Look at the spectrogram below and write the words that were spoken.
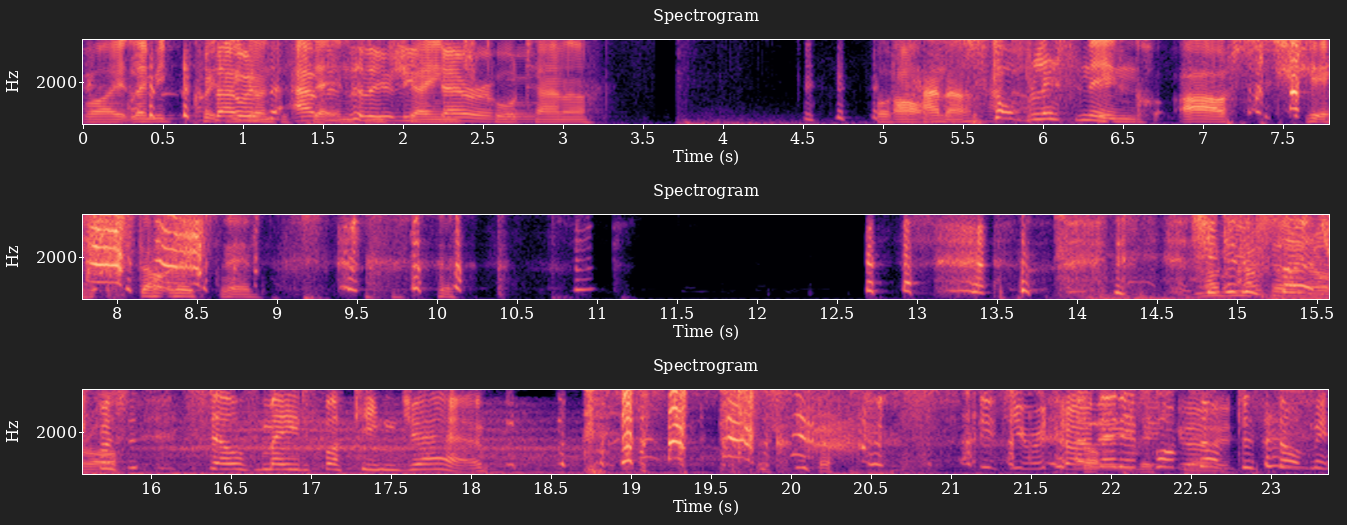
Right, let me quickly go was into settings and change terrible. Cortana. Oh, Cortana. Stop listening. co- oh shit! Stop listening. She did a search for self-made fucking jam, Did you return and then it? it popped Good. up to stop me,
